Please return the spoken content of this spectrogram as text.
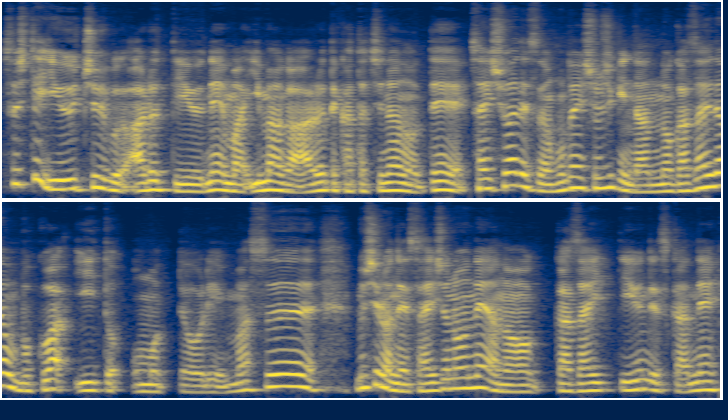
そして YouTube があるっていうね、まあ今があるって形なので、最初はですね、本当に正直何の画材でも僕はいいと思っております。むしろね、最初のね、あの、画材っていうんですかね、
